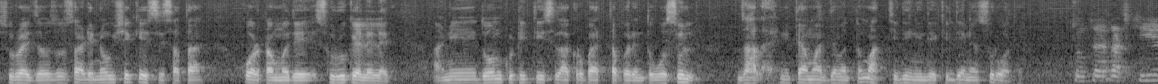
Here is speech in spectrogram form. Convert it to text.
सुरू आहेत. जवळजवळ साडेनऊशे केसेस आता कोर्टामध्ये सुरू केलेल्या आहेत. आणि दोन कोटी तीस लाख रुपये आत्तापर्यंत वसूल झाला आहे आणि त्या माध्यमातून मागची देणी देखील देण्यास सुरुवात आहे. तुमचं राजकीय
